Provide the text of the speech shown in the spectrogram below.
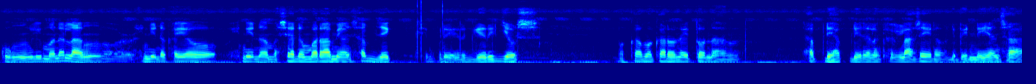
kung lima na lang or hindi na kayo hindi na masyadong marami ang subject, siyempre reduce baka magkaroon na ito ng hapdi-hapdi na lang sa klase, no? Depende yan sa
